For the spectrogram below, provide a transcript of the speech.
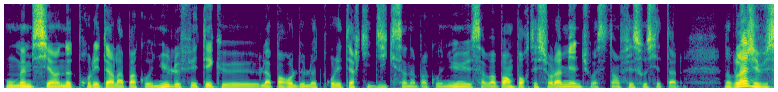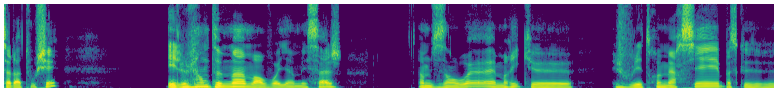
Ou même si un autre prolétaire l'a pas connu, le fait est que la parole de l'autre prolétaire qui dit que ça n'a pas connu, ça va pas emporter sur la mienne, tu vois, c'est un fait sociétal. Donc là, j'ai vu ça la toucher. Et le lendemain, m'a envoyé un message. en me disant Ouais, Emmerich, euh, je voulais te remercier parce que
